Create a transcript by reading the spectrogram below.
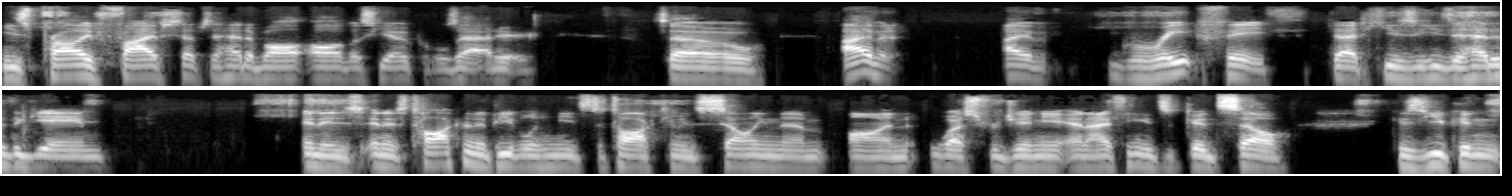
He's probably five steps ahead of all, all of us yokels out here. So I have I have great faith that he's he's ahead of the game and is and is talking to people he needs to talk to and selling them on West Virginia. And I think it's a good sell because you can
